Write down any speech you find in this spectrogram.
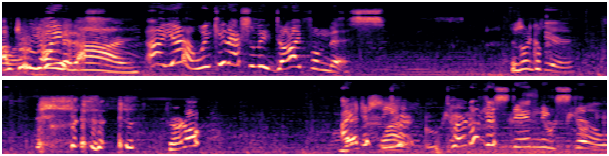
I'm too young Wait. to die. Ah yeah, we can actually die from this. There's like a Here. turtle. I I just see Tur- Turtle just standing still.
